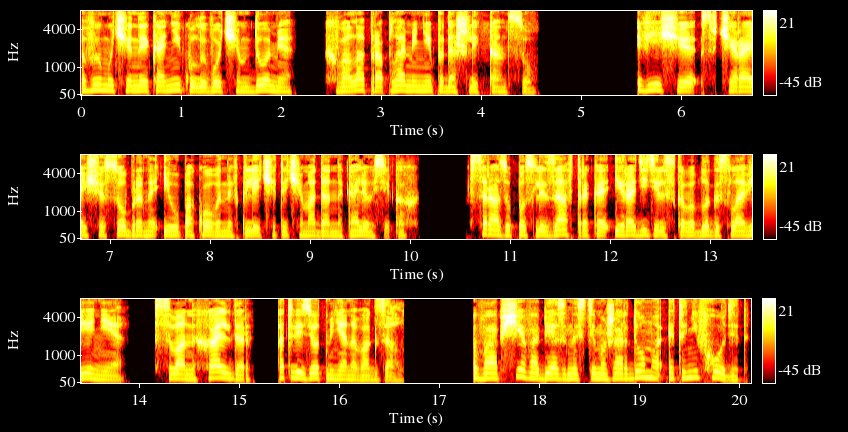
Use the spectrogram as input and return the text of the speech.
Вымученные каникулы в отчим доме, хвала про пламени, подошли к концу. Вещи с вчера еще собраны и упакованы в клетчатый чемодан на колесиках. Сразу после завтрака и родительского благословения Сван Хальдер отвезет меня на вокзал. Вообще в обязанности мажордома это не входит.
